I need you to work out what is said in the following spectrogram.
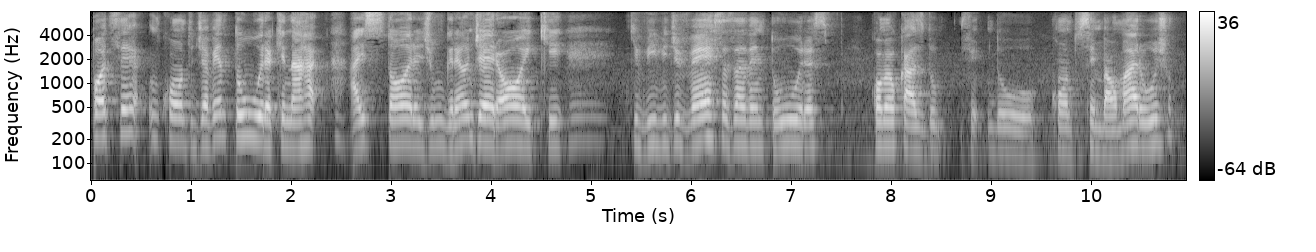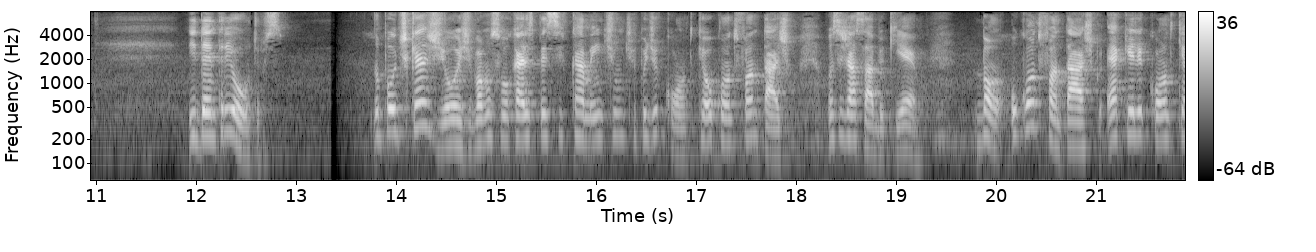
Pode ser um conto de aventura que narra a história de um grande herói que, que vive diversas aventuras, como é o caso do, do conto Simbal Marujo, e dentre outros. No podcast de hoje, vamos focar especificamente em um tipo de conto, que é o conto fantástico. Você já sabe o que é? Bom, o conto fantástico é aquele conto que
